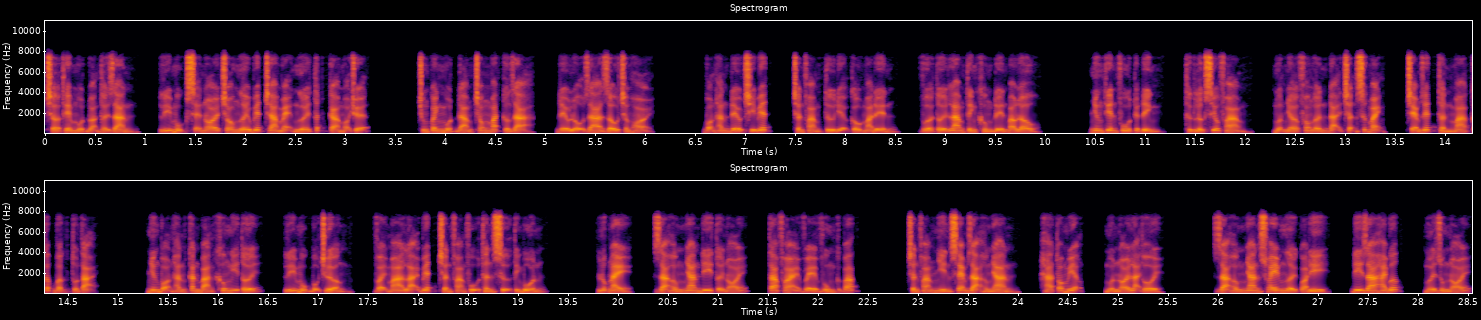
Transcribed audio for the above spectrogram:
chờ thêm một đoạn thời gian, lý mục sẽ nói cho ngươi biết cha mẹ ngươi tất cả mọi chuyện. T r u n g quanh một đám trong mắt cường giả đều lộ ra dấu chấm hỏi. Bọn hắn đều chỉ biết, trần phàm từ địa cầu mà đến, vừa tới lam tinh không đến bao lâu. Nhưng thiên phu tuyệt đỉnh, thực lực siêu phàm mượn nhờ phong ấn đại trận sức mạnh, chém giết thần ma cấp bậc tồn tại. Nhưng bọn hắn căn bản không nghĩ tới, lý mục bộ trưởng, vậy mà lại biết trần phạm phụ thân sự tình bốn. Lúc này dạ hồng nhan đi tới nói, ta phải về vùng cực bắc. Trần phạm nhìn xem dạ hồng nhan, há to miệng, muốn nói lại thôi. Dạ hồng nhan xoay người qua đi đi ra hai bước, mới dùng nói,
